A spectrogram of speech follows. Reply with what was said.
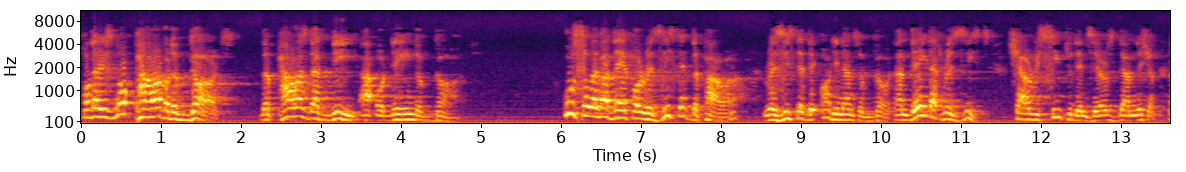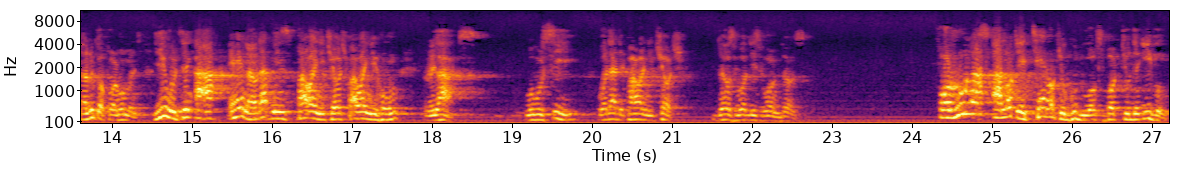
For there is no power but of God. The powers that be are ordained of God. Whosoever therefore resisteth the power, resisteth the ordinance of God. And they that resist shall receive to themselves damnation. Now look up for a moment. You will think, ah, ah eh, now that means power in the church, power in the home. Relax. We will see whether the power in the church does what this one does. For rulers are not a terror to good works, but to the evil.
